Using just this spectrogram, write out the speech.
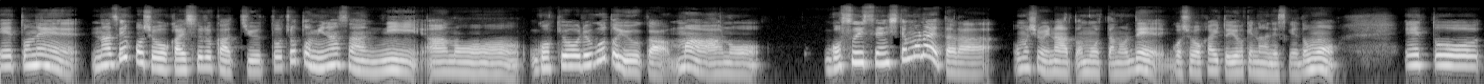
えっ、ー、とね、なぜご紹介するかっていうと、ちょっと皆さんに、あの、ご協力というか、まあ、あの、ご推薦してもらえたら面白いなと思ったので、ご紹介というわけなんですけれども、えっ、ー、と、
